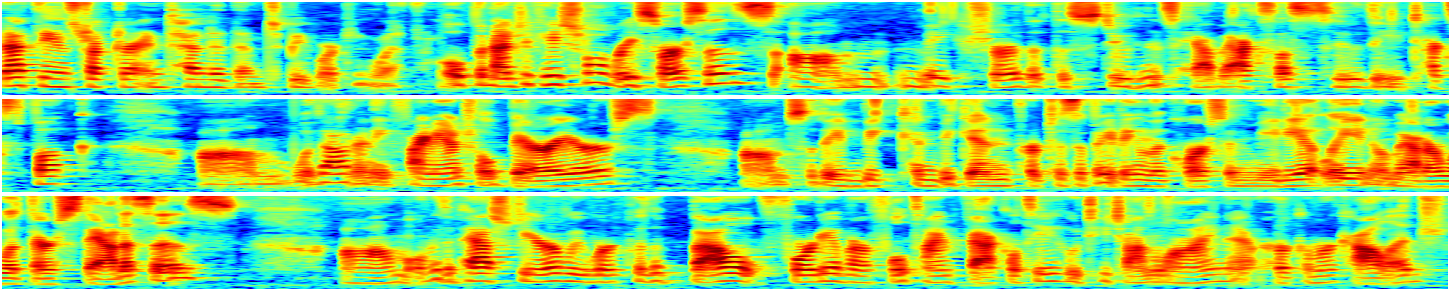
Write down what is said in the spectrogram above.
that the instructor intended them to be working with. Open educational resources um, make sure that the students have access to the textbook um, without any financial barriers um, so they be can begin participating in the course immediately no matter what their status is. Um, over the past year, we worked with about 40 of our full-time faculty who teach online at Herkimer College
